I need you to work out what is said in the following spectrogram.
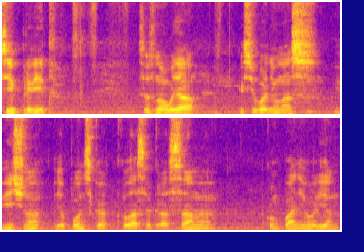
Всім привіт! Це знову я. І сьогодні у нас вічна японська класика, а саме компанія Орієнт.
